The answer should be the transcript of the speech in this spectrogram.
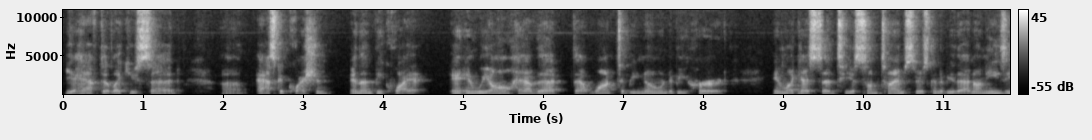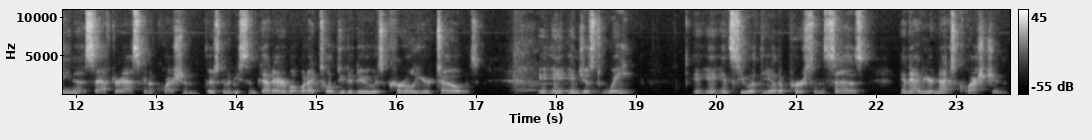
you have to, like you said, uh, ask a question and then be quiet. And, and, we all have that that want to be known, to be heard. And like mm. I said to you, sometimes there's going to be that uneasiness after asking a question. There's going to be some dead air. But what I told you to do is curl your toes and, and just wait and, and see what the other person says and have your next question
